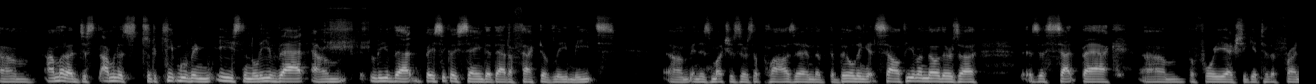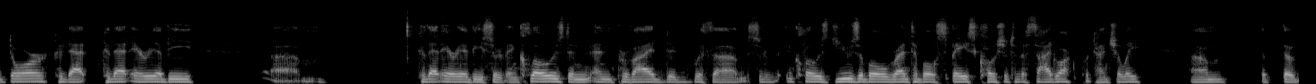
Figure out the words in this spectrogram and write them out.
am um, going to just I'm going to sort of keep moving east and leave that um, leave that basically saying that that effectively meets um, in as much as there's a plaza and the, the building itself, even though there's a there's a setback um, before you actually get to the front door. Could that could that area be um, could that area be sort of enclosed and, and provided with sort of enclosed, usable, rentable space closer to the sidewalk potentially? Um, the, the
